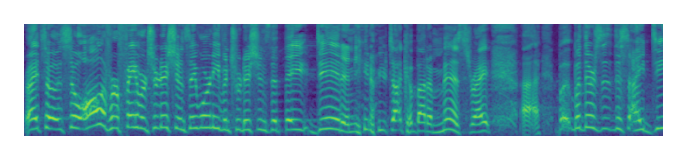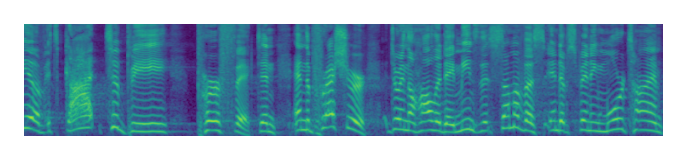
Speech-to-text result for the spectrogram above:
Right? So, so all of her favorite traditions, they weren't even traditions that they did. And, you know, you talk about a miss, right? Uh, but, but there's this idea of it's got to be perfect. And, and the pressure during the holiday means that some of us end up spending more time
